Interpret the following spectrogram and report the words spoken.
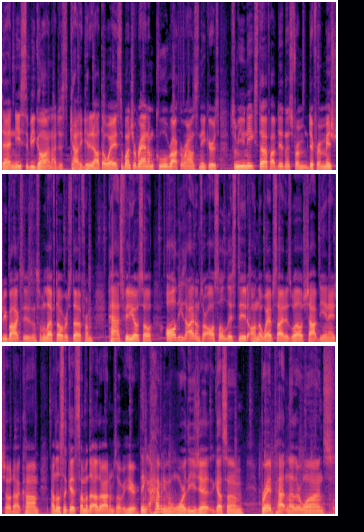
that needs to be gone. I just got to get it out the way. It's a bunch of random cool rock around sneakers, some unique stuff. I've did this from different mystery boxes and some leftover stuff from past videos. So all these items are also listed on the website as well, shopdnashow.com. Now let's look at some of the other items over here. I think I haven't even wore these yet. We got some bread patent leather ones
